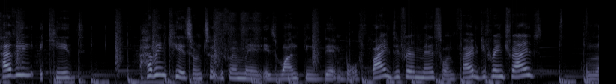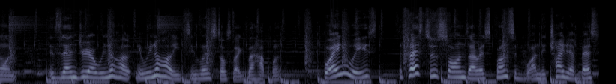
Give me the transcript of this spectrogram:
having a kid, having kids from two different men is one thing, then, but five different men from five different tribes? Come on. It's Nigeria, we know how we know how it is when stuff like that happen. But anyways, the first two sons are responsible and they try their best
